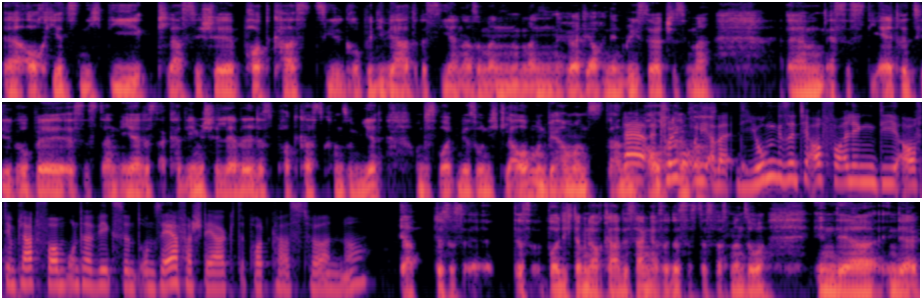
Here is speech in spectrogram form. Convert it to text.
äh, auch jetzt nicht die klassische Podcast-Zielgruppe, die wir adressieren. Also man, man hört ja auch in den Researches immer, ähm, es ist die ältere Zielgruppe, es ist dann eher das akademische Level, das Podcast konsumiert und das wollten wir so nicht glauben und wir haben uns dann naja, auch Entschuldigung, Uli, aber die Jungen sind ja auch vor allen Dingen, die auf den Plattformen unterwegs sind und sehr verstärkt Podcast hören, ne? Ja, das ist, äh, das wollte ich damit auch gerade sagen. Also das ist das, was man so in der, in der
